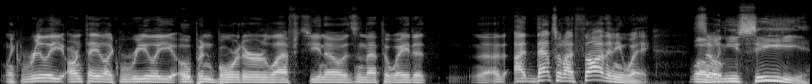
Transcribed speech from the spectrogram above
Like really, aren't they like really open border left? You know, isn't that the way to? Uh, I, that's what I thought anyway. Well, so, when you see,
